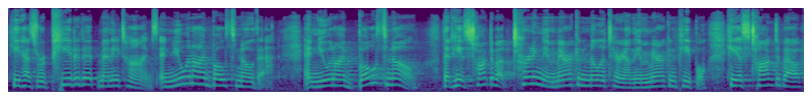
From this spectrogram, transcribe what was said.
He has repeated it many times, and you and I both know that. And you and I both know that he has talked about turning the American military on the American people. He has talked about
